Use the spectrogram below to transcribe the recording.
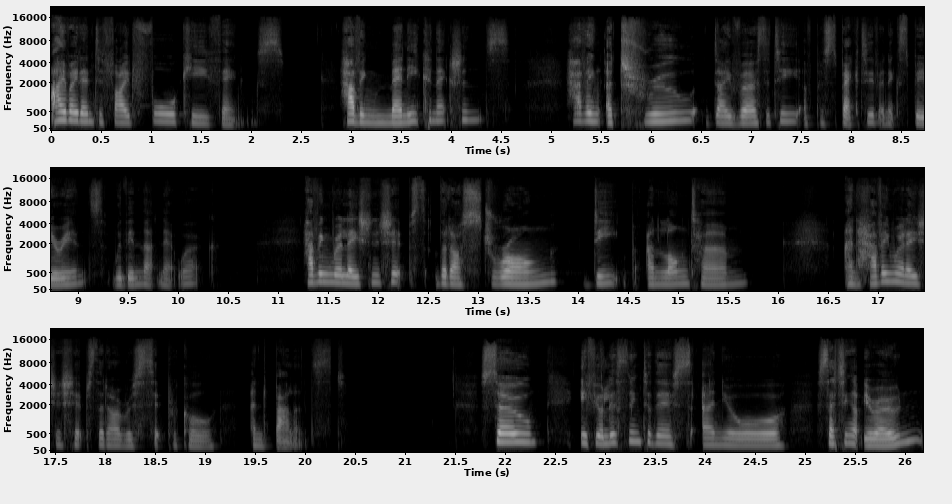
I've identified four key things having many connections, having a true diversity of perspective and experience within that network, having relationships that are strong, deep, and long term, and having relationships that are reciprocal and balanced. So, if you're listening to this and you're setting up your own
